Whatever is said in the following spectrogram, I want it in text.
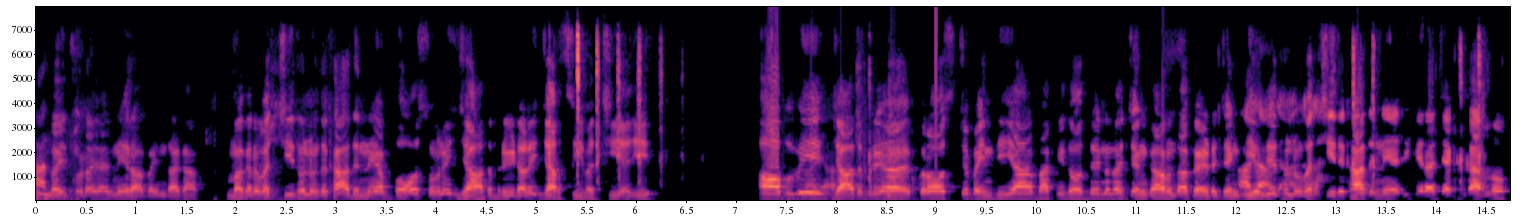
ਹਾਂਜੀ। ਬਾਈ ਥੋੜਾ ਜਿਹਾ ਹਨੇਰਾ ਪੈਂਦਾਗਾ ਮਗਰ ਵੱਛੀ ਤੁਹਾਨੂੰ ਦਿਖਾ ਦਿੰਨੇ ਆ ਬਹੁਤ ਸੋਹਣੀ ਜਾਤ ਬਰੀਡ ਵਾਲੀ ਜਰਸੀ ਵੱਛੀ ਆ ਜੀ। ਆਪ ਵੀ। ਜਾਤ ਕ੍ਰੋਸ ਚ ਪੈਂਦੀ ਆ ਬਾਕੀ ਦੁੱਧ ਇਹਨਾਂ ਦਾ ਚੰਗਾ ਹੁੰਦਾ ਆ ਚੰਗੀ ਹੁੰਦੀ ਆ। ਤੁਹਾਨੂੰ। ਵੱਛੀ ਦਿਖਾ ਦਿੰਨੇ ਆ ਜੀ ਕਿਹੜਾ ਚੈੱਕ ਕਰ ਲਓ।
